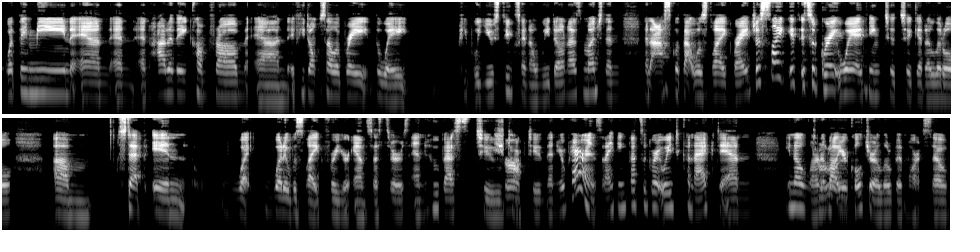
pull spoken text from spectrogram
what they mean and and and how do they come from, and if you don't celebrate the way people used to because i know we don't as much then then ask what that was like right just like it, it's a great way i think to to get a little um step in what what it was like for your ancestors and who best to Sure. talk to than your parents and i think that's a great way to connect and you know learn about your culture a little bit more so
